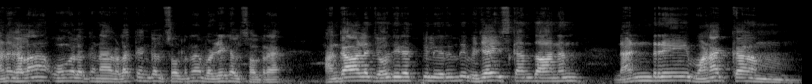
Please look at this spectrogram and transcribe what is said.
அணுகலாம். உங்களுக்கு நான் விளக்கங்கள் சொல்கிறேன் வழிகள் சொல்கிறேன் அங்காள ஜோதிடத்தில் இருந்து விஜய் ஸ்கந்தானந்த் நன்றி வணக்கம்.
